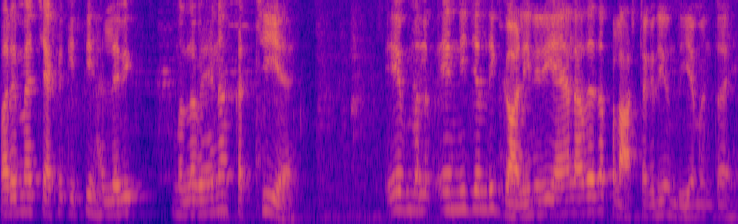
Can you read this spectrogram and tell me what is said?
ਪਰ ਮੈਂ ਚੈੱਕ ਕੀਤੀ, ਹੱਲੇ ਵੀ ਮਤਲਬ ਇਹ ਨਾ ਕੱਚੀ ਹੈ। ਇਹ ਮਤਲਬ ਇੰਨੀ ਜਲਦੀ ਗਾਲੀ ਨਹੀਂ ਰਹੀ, ਐਂ ਲੱਗਦਾ ਇਹ ਤਾਂ ਪਲਾਸਟਿਕ ਦੀ ਹੁੰਦੀ ਹੈ ਮੈਨੂੰ ਤਾਂ ਇਹ।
